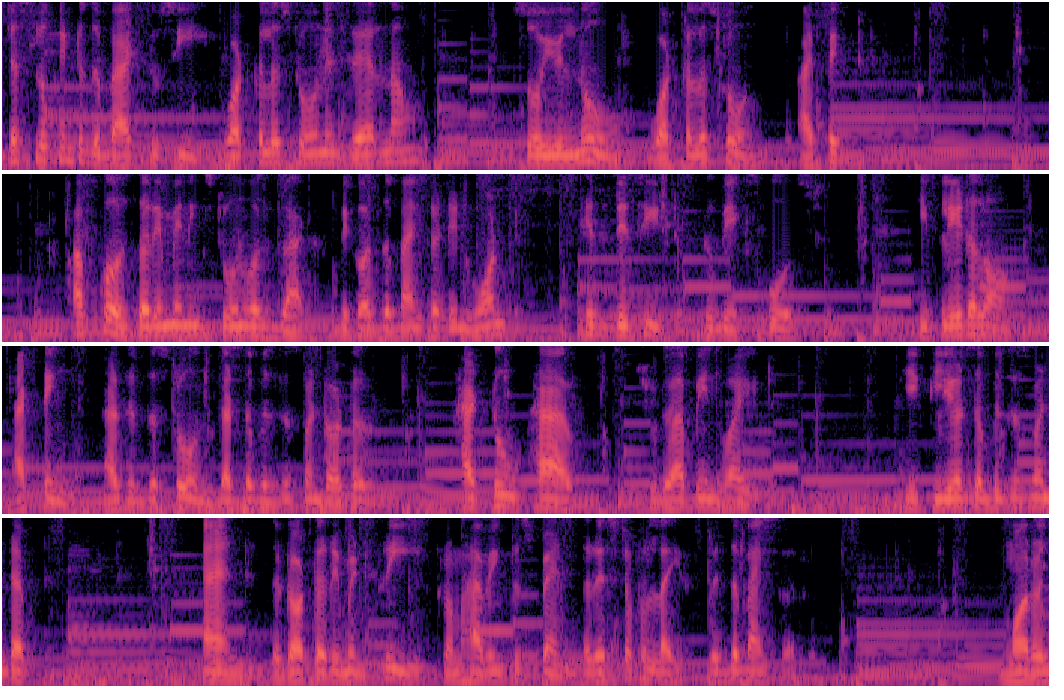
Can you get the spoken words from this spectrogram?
Just look into the bag to see what color stone is there now, so you'll know what color stone I picked. Of course, the remaining stone was black because the banker didn't want his deceit to be exposed. He played along, acting as if the stone that the businessman's daughter had to have should have been white. He cleared the businessman debt and the daughter remained free from having to spend the rest of her life with the banker. Moral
